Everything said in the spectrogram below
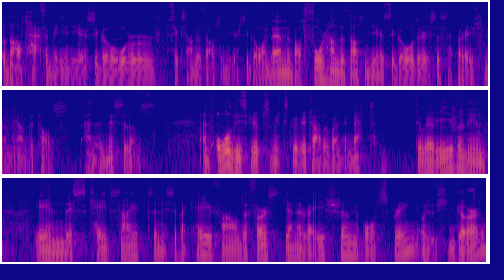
about half a million years ago or 600,000 years ago. And then about 400,000 years ago, there is a separation of Neanderthals and Denisovans. And all these groups mixed with each other when they met. So we have even in, in this cave site, the Denisova cave, found a first generation offspring, sh- girl,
